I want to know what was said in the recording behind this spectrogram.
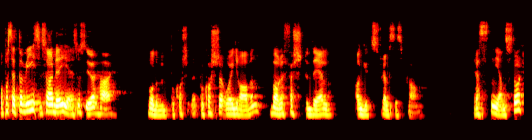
Og på sett og vis så er det Jesus gjør her, både på korset, på korset og i graven, bare første del av Guds frelsesplan. Resten gjenstår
